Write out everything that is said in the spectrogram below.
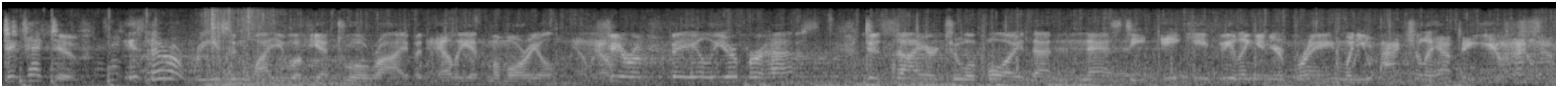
Detective, is there a reason why you have yet to arrive at Elliott Memorial? Fear of failure, perhaps? Desire to avoid that nasty, achy feeling in your brain when you actually have to use it?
